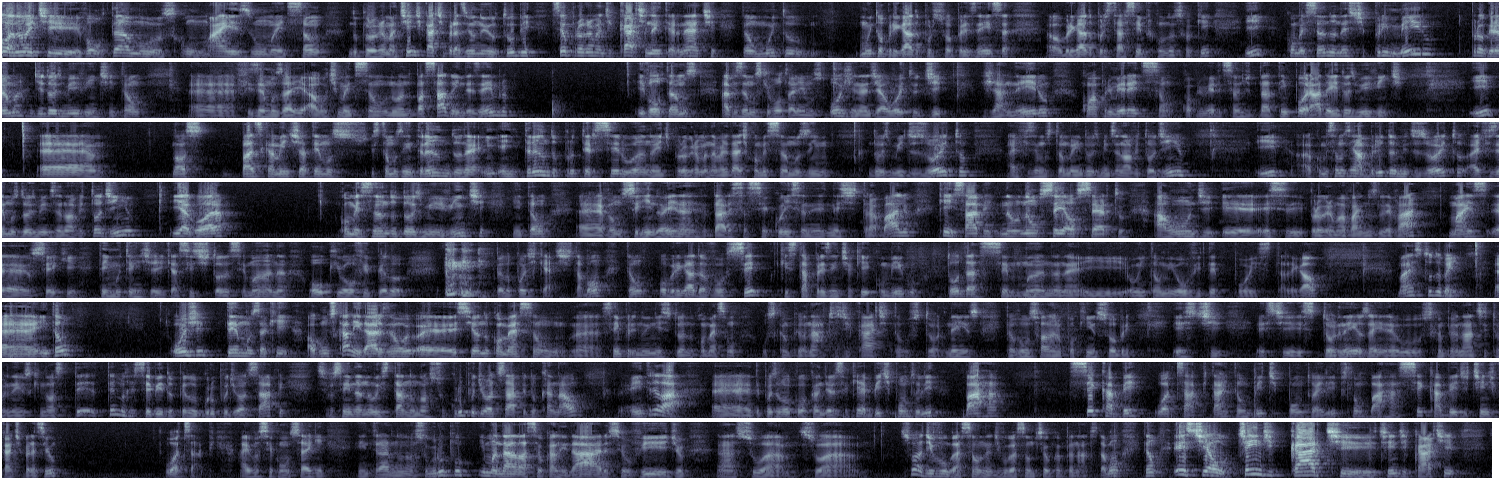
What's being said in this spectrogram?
Boa noite, voltamos com mais uma edição do programa Change Kart Brasil no YouTube, seu programa de kart na internet. Então, muito, muito obrigado por sua presença, obrigado por estar sempre conosco aqui e começando neste primeiro programa de 2020. Então, é, fizemos aí a última edição no ano passado, em dezembro, e voltamos, avisamos que voltaríamos hoje, né, dia 8 de janeiro, com a primeira edição, com a primeira edição de, da temporada aí 2020. E é, nós basicamente já temos, estamos entrando, né, entrando para o terceiro ano aí de programa. Na verdade, começamos em 2018, aí fizemos também 2019 todinho. E ah, começamos em abril de 2018, aí fizemos 2019 todinho e agora começando 2020. Então é, vamos seguindo aí, né? Dar essa sequência nesse trabalho. Quem sabe, não, não sei ao certo aonde esse programa vai nos levar, mas é, eu sei que tem muita gente aí que assiste toda semana ou que ouve pelo, pelo podcast, tá bom? Então, obrigado a você que está presente aqui comigo toda semana, né? E, ou então me ouve depois, tá legal? Mas tudo bem. É, então, Hoje temos aqui alguns calendários. Né? É, esse ano começam, é, sempre no início do ano começam os campeonatos de kart, então os torneios. Então vamos falar um pouquinho sobre este, estes torneios aí, né? os campeonatos e torneios que nós te, temos recebido pelo grupo de WhatsApp. Se você ainda não está no nosso grupo de WhatsApp do canal, entre lá. É, depois eu vou colocar o endereço aqui, é bit.ly barra CKB WhatsApp, tá? Então bit.ly barra CKB de Change Kart Brasil WhatsApp. Aí você consegue entrar no nosso grupo e mandar lá seu calendário, seu vídeo, a sua sua sua divulgação, né? Divulgação do seu campeonato, tá bom? Então, este é o Change Kart, Change Kart,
